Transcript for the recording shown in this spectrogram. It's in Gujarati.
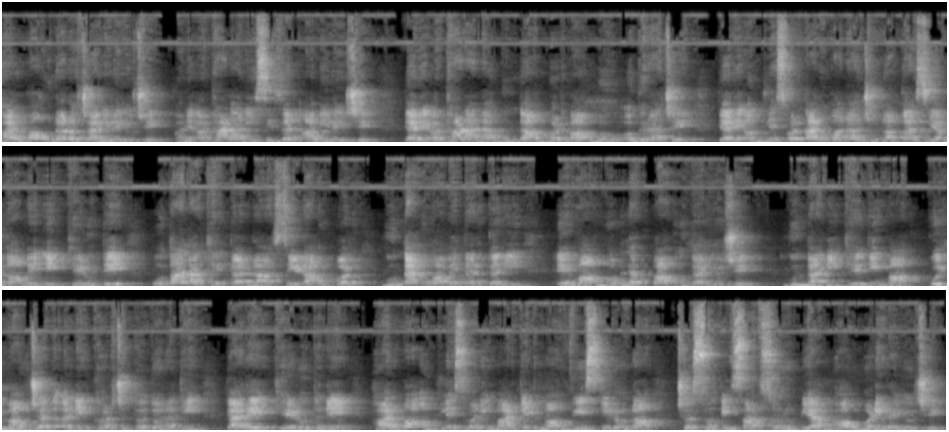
હાલમાં ઉનાળો ચાલી રહ્યો છે અને અઠાણાની સિઝન આવી રહી છે. ત્યારે અઠાણાના ગુંદા મળવા બહુ અઘરા છે. ત્યારે અંકલેશ્વર તાલુકાના જૂના કાસિયા ગામે એક ખેડૂતે પોતાના ખેતરના શેડા ઉપર ગુંદાનું વાવેતર કરી એમાં મબલક પાક ઉતાર્યો છે. ગુંદાની ખેતીમાં કોઈ માવજત અને ખર્ચ થતો નથી. ત્યારે ખેડૂતને હાલમાં અંકલેશ્વરની માર્કેટમાં વીસ કિલોના છસોથી સાતસો રૂપિયા ભાવ મળી રહ્યો છે.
